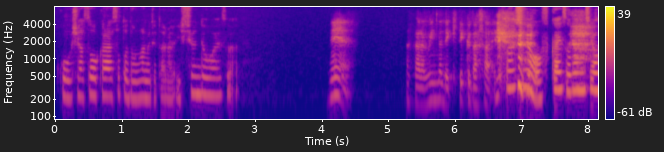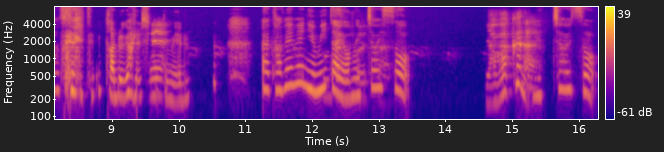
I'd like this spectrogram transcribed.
こう車窓から外眺めてたら一瞬で終わりそうだね。ねえ。だからみんなで来てください。そうしよう。オフ会そこにしようとか言って軽々しく決める、あカフェメニュー見たよ。めっちゃ美味しそやばくうない？めっちゃ美味しそう。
